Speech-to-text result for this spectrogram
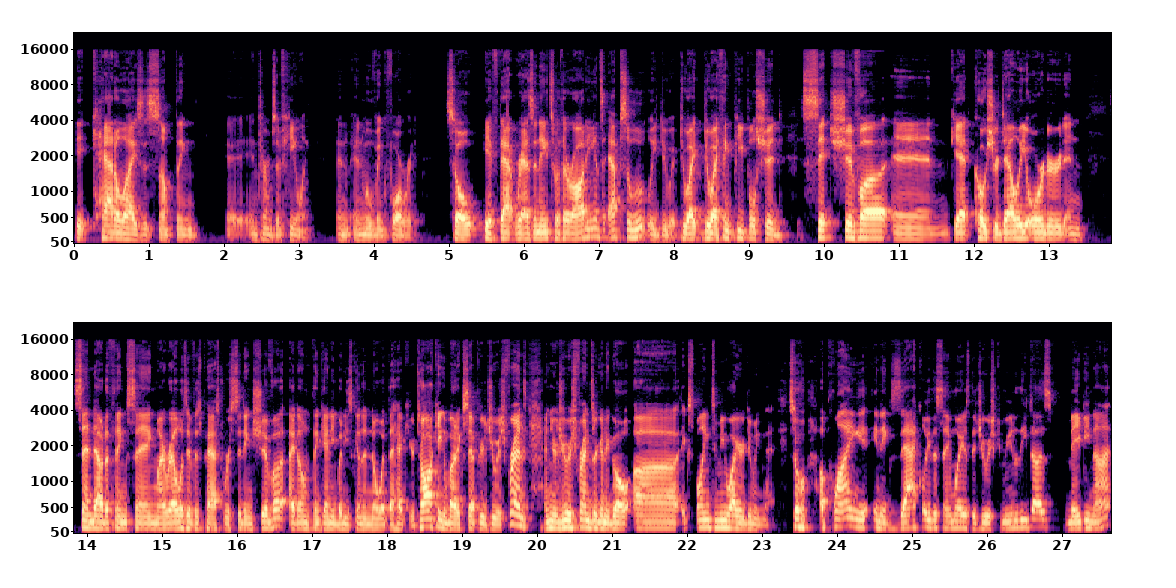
it catalyzes something eh, in terms of healing and, and moving forward. So if that resonates with our audience, absolutely do it. Do I do I think people should sit Shiva and get kosher deli ordered and send out a thing saying my relative has passed we're sitting shiva i don't think anybody's going to know what the heck you're talking about except your jewish friends and your jewish friends are going to go uh, explain to me why you're doing that so applying it in exactly the same way as the jewish community does maybe not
